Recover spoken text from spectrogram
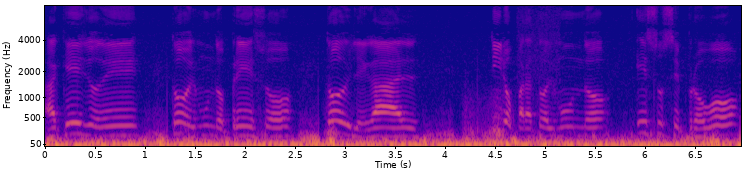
Aquello de todo el mundo preso, todo ilegal, tiro para todo el mundo, eso se probó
